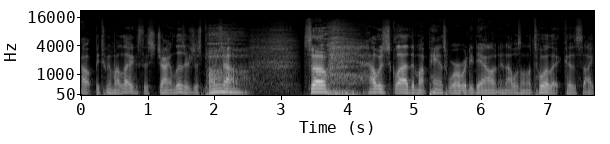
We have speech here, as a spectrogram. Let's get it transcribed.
out between my legs, this giant lizard just pops out. So I was just glad that my pants were already down and I was on the toilet because I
